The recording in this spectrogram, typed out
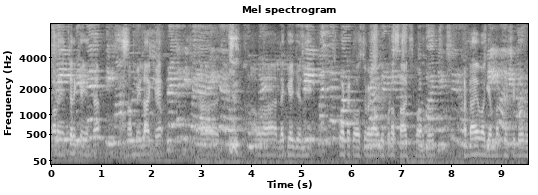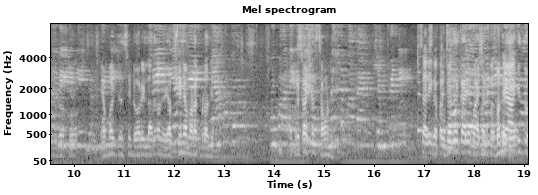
ಭಾಳ ಎಚ್ಚರಿಕೆಯಿಂದ ನಮ್ಮ ಇಲಾಖೆ ಅವರ ಲಗೇಜಲ್ಲಿ ಸ್ಫೋಟಕ ವಸ್ತುಗಳು ಯಾವುದು ಕೂಡ ಸಾಗಿಸ್ಬಾರ್ದು. ಕಡ್ಡಾಯವಾಗಿ ಎಮರ್ಜೆನ್ಸಿ ಡೋರ್ ಇರಬೇಕು. ಎಮರ್ಜೆನ್ಸಿ ಡೋರ್ ಇಲ್ಲ ಅಂದರೆ ಅದು ಎಫ್ ಸಿನೇ ಮಾಡೋಕ್ಕೆ ಬಿಡೋದಿಲ್ಲ. ಪ್ರಿಕಾಷನ್ ಸೌಂಡ್ ಇದೆ. ಸರ್ ಈಗ ಪ್ರಚೋದನಕಾರಿ ಭಾಷಣ ಆಗಿದ್ದು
